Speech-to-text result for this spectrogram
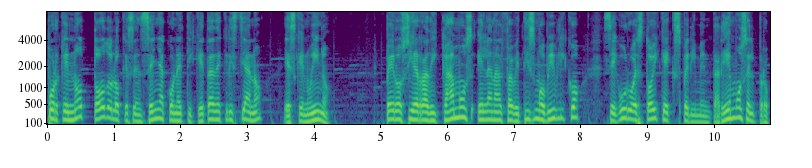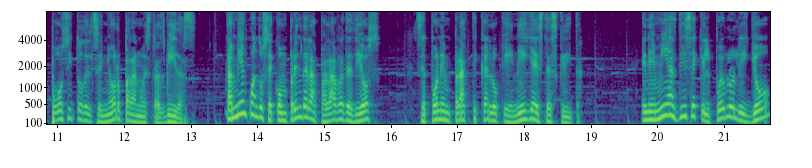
porque no todo lo que se enseña con etiqueta de cristiano es genuino. Pero si erradicamos el analfabetismo bíblico, seguro estoy que experimentaremos el propósito del Señor para nuestras vidas. También cuando se comprende la palabra de Dios, se pone en práctica lo que en ella está escrita. Enemías dice que el pueblo leyó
